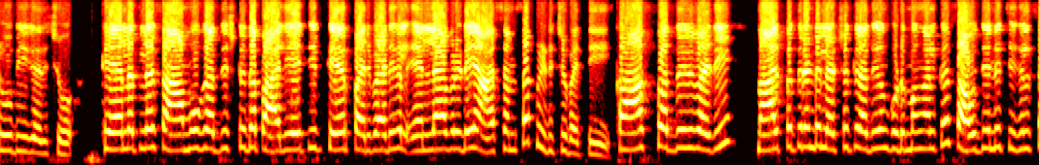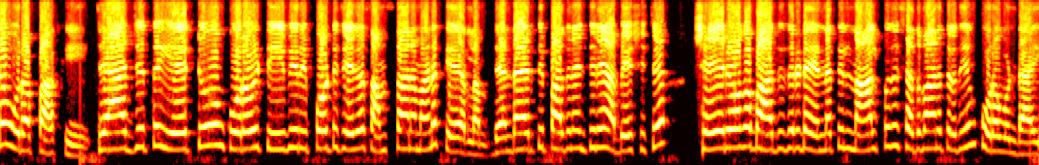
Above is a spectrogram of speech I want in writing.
രൂപീകരിച്ചു. കേരളത്തിലെ സാമൂഹ്യ അധിഷ്ഠിത പാലിയേറ്റീവ് കെയർ പരിപാടികൾ എല്ലാവരുടെയും ആശംസ പിടിച്ചുപറ്റി. കാസ് പദ്ധതി വഴി നാൽപ്പത്തിരണ്ട് ലക്ഷത്തിലധികം കുടുംബങ്ങൾക്ക് സൗജന്യ ചികിത്സ ഉറപ്പാക്കി. രാജ്യത്ത് ഏറ്റവും കുറവ് ടി റിപ്പോർട്ട് ചെയ്ത സംസ്ഥാനമാണ് കേരളം. രണ്ടായിരത്തി പതിനഞ്ചിനെ അപേക്ഷിച്ച് ക്ഷയരോഗ ബാധിതരുടെ എണ്ണത്തിൽ നാൽപ്പത് ശതമാനത്തിലധികം കുറവുണ്ടായി.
